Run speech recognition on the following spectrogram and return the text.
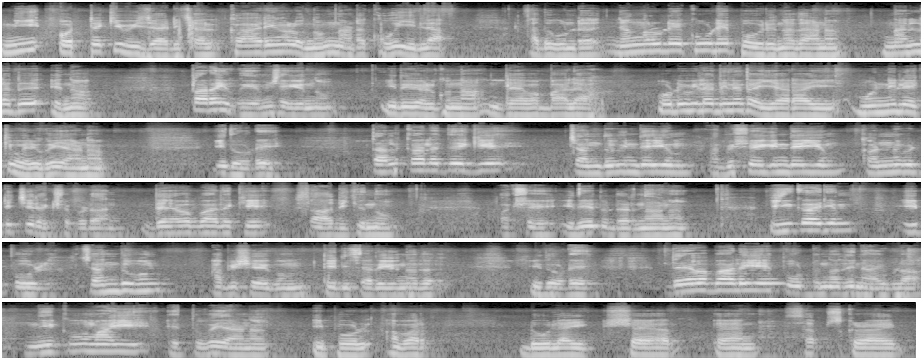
നീ ഒറ്റയ്ക്ക് വിചാരിച്ചാൽ കാര്യങ്ങളൊന്നും നടക്കുകയില്ല. അതുകൊണ്ട് ഞങ്ങളുടെ കൂടെ പോരുന്നതാണ് നല്ലത് എന്ന് പറയുകയും ചെയ്യുന്നു. ഇത് കേൾക്കുന്ന ദേവബാല ഒടുവിലതിന് തയ്യാറായി മുന്നിലേക്ക് വരികയാണ്. ഇതോടെ തൽക്കാലത്തേക്ക് ചന്തുവിന്റെയും അഭിഷേകിന്റെയും കണ്ണുവെട്ടിച്ച് രക്ഷപ്പെടാൻ ദേവബാലയ്ക്ക് സാധിക്കുന്നു. പക്ഷേ ഇതേ തുടർന്നാണ് ഈ കാര്യം ഇപ്പോൾ ചന്തുവും അഭിഷേകും തിരിച്ചറിയുന്നത്. ഇതോടെ ദേവബാലയെ പൂട്ടുന്നതിനായുള്ള നീക്കവുമായി എത്തുകയാണ് ഇപ്പോൾ അവർ. Do like share and subscribe.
